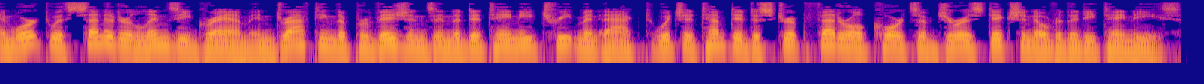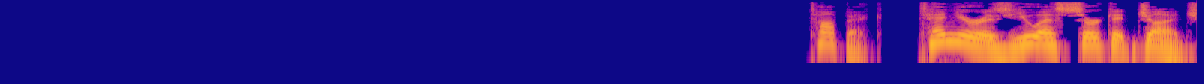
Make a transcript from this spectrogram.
and worked with Senator Lindsey Graham in drafting the provisions in the Detainee Treatment Act which attempted to strip federal courts of jurisdiction over the detainees. Topic: Tenure as U.S. Circuit Judge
